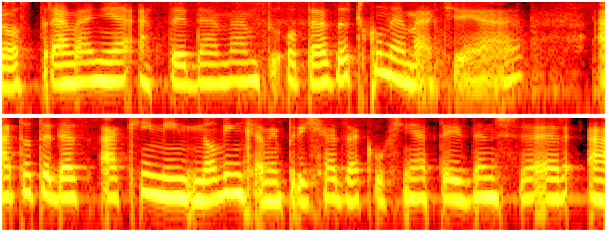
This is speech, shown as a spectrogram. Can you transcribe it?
rozprávania a teda mám tu otázočku na Mateja. A to teda s akými novinkami prichádza kuchyňa Taste and Share a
